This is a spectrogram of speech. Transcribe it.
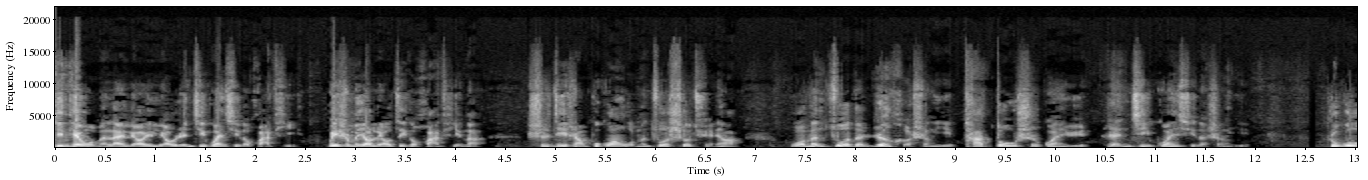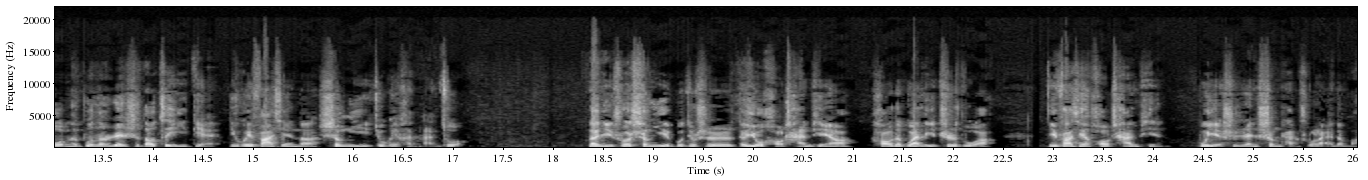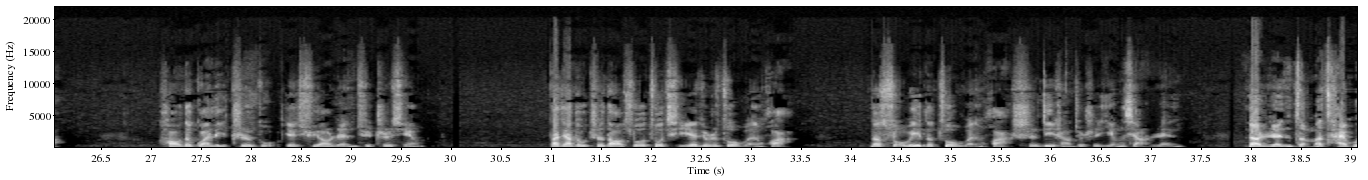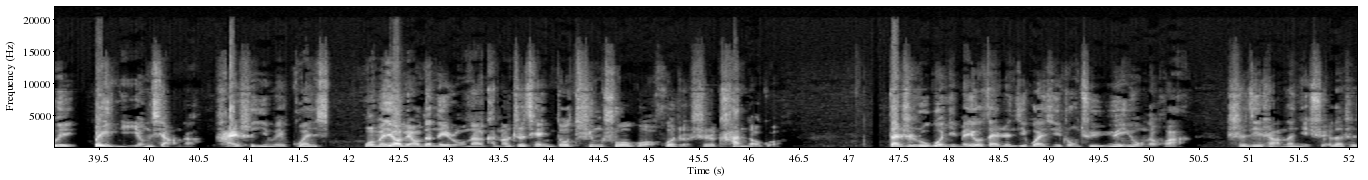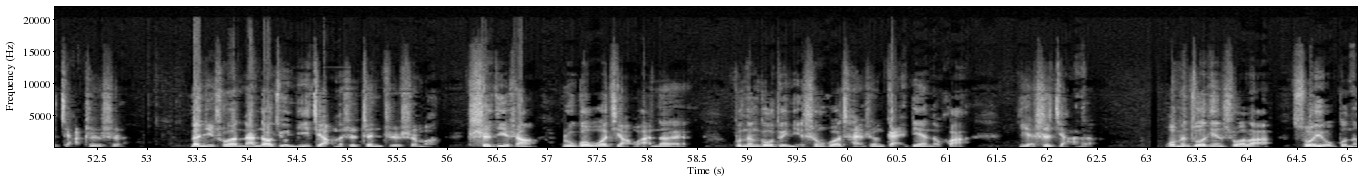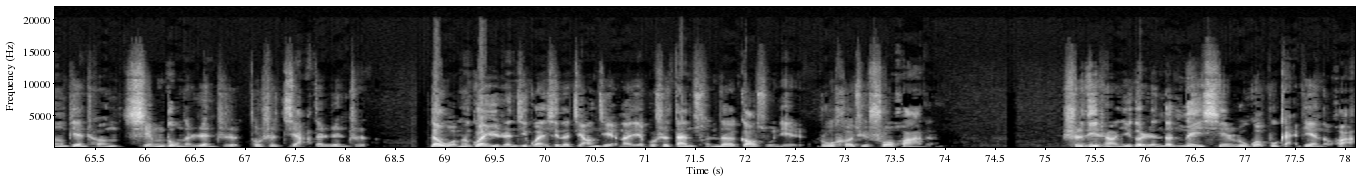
今天我们来聊一聊人际关系的话题。为什么要聊这个话题呢？实际上，不光我们做社群啊，我们做的任何生意，它都是关于人际关系的生意。如果我们不能认识到这一点，你会发现呢，生意就会很难做。那你说，生意不就是得有好产品啊，好的管理制度啊？你发现好产品不也是人生产出来的吗？好的管理制度也需要人去执行。大家都知道，说做企业就是做文化。那所谓的做文化，实际上就是影响人。那人怎么才会被你影响呢？还是因为关系？我们要聊的内容呢，可能之前你都听说过，或者是看到过。但是如果你没有在人际关系中去运用的话，实际上那你学的是假知识。那你说，难道就你讲的是真知识吗？实际上，如果我讲完的。不能够对你生活产生改变的话，也是假的。我们昨天说了，所有不能变成行动的认知都是假的认知。那我们关于人际关系的讲解呢，也不是单纯的告诉你如何去说话的。实际上，一个人的内心如果不改变的话，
